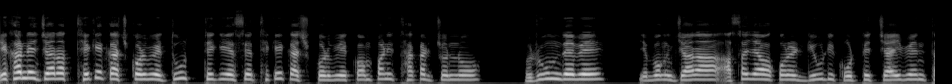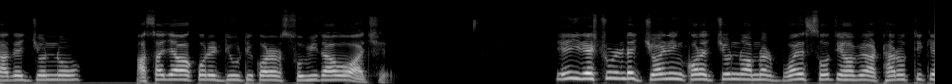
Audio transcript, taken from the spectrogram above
এখানে যারা থেকে কাজ করবে, দূর থেকে এসে থেকে কাজ করবে, কোম্পানি থাকার জন্য রুম দেবে এবং যারা আসা যাওয়া করে ডিউটি করতে চাইবেন, তাদের জন্য আসা যাওয়া করে ডিউটি করার সুবিধাও আছে। এই রেস্টুরেন্টে জয়েনিং করার জন্য আপনার বয়স হতে হবে আঠারো থেকে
